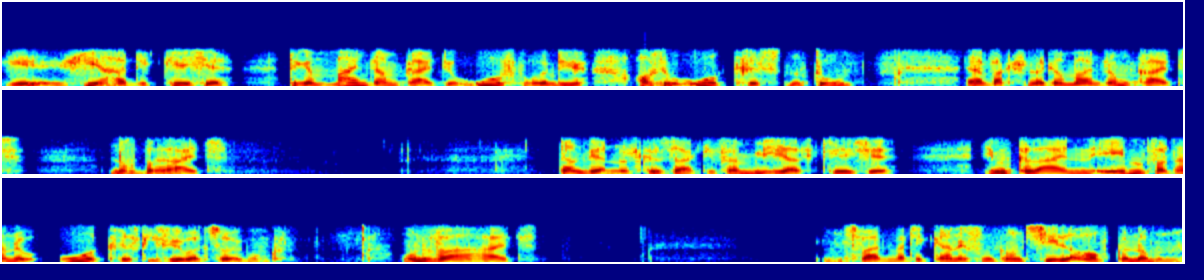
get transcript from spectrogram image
hier, hat die Kirche die Gemeinsamkeit, die ursprüngliche, aus dem Urchristentum erwachsene Gemeinsamkeit noch bereit. Dann wird uns gesagt, die Familie als Kirche im Kleinen ebenfalls eine urchristliche Überzeugung und Wahrheit im Zweiten Vatikanischen Konzil aufgenommen.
